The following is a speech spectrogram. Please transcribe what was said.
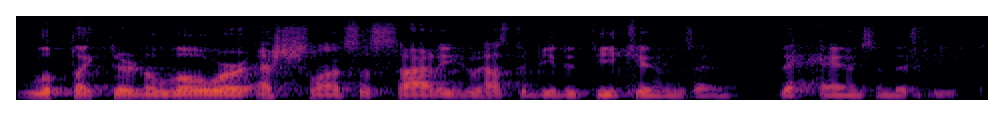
look like they're in a lower echelon society who has to be the deacons and the hands and the feet.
